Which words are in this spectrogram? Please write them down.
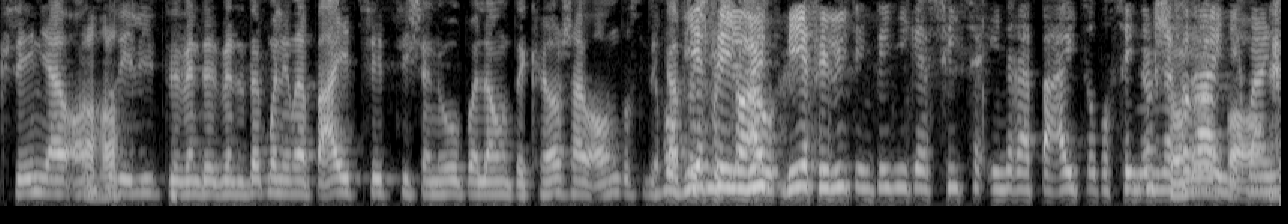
sehe ich auch andere Aha. Leute, wenn du, wenn du dort mal in einer Beiz sitzt, dann oben lang, dann hörst du auch anders. Ja, glaube, wie, viele Leute, auch... wie viele Leute in Binningen sitzen in einer Beiz oder sind ja, in einem Verein? Ich meine,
